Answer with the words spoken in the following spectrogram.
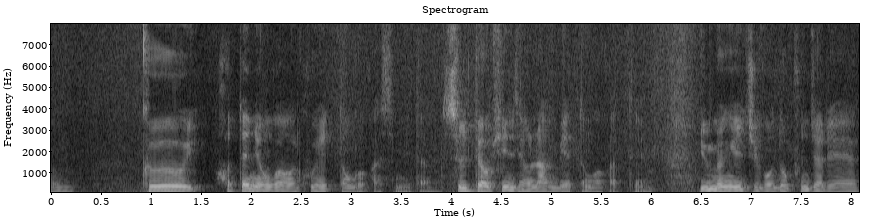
음, 그 헛된 영광을 구했던 것 같습니다. 쓸데없이 인생을 낭비했던 것 같아요. 유명해지고 높은 자리에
